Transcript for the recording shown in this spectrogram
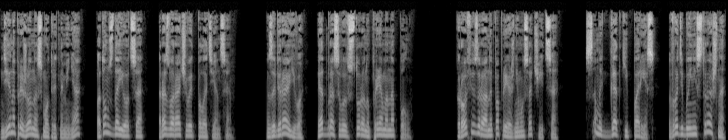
Ди напряженно смотрит на меня, потом сдается, разворачивает полотенце. Забираю его и отбрасываю в сторону прямо на пол. Кровь из раны по-прежнему сочится. Самый гадкий порез. Вроде бы и не страшно,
